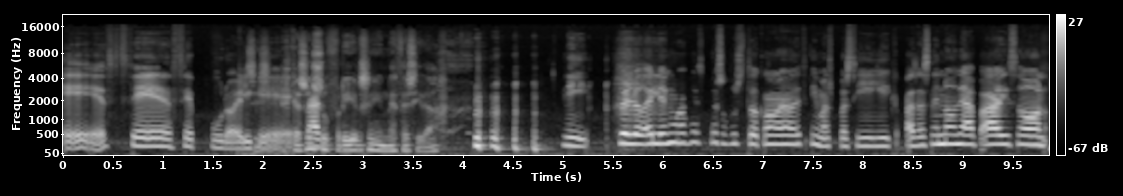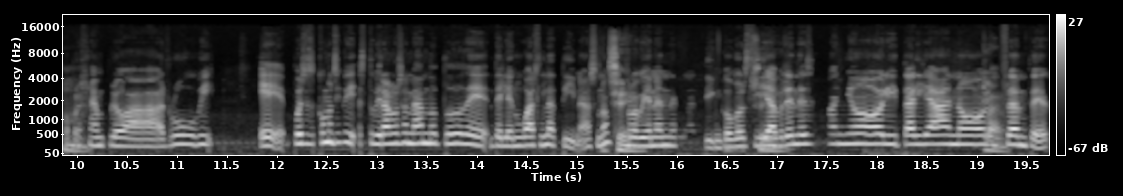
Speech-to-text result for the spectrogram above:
eh, C, C puro, el sí, que... Sí, es que eso tal. es sufrir sin necesidad. sí, pero hay lenguajes, pues justo como decimos, pues si pasas de Node a Python, o por ejemplo a Ruby, eh, pues es como si estuviéramos hablando todo de, de lenguas latinas, ¿no? Sí. Que provienen del latín, como si aprendes español, italiano, claro. francés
